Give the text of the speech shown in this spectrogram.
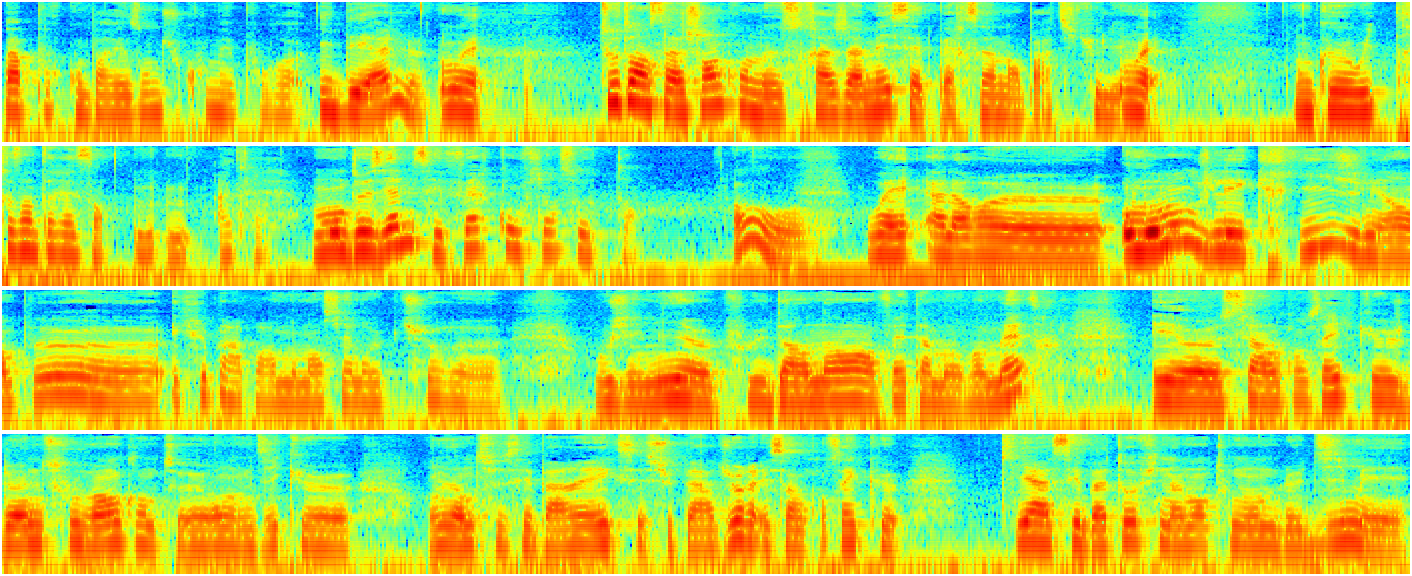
pas pour comparaison du coup, mais pour idéal. Ouais, Tout en sachant qu'on ne sera jamais cette personne en particulier. ouais. Donc, oui, très intéressant. Mm, mm. À toi. Mon deuxième, c'est faire confiance au temps. Oh Ouais, alors euh, au moment où je l'ai écrit, je l'ai un peu euh, écrit par rapport à mon ancienne rupture euh, où j'ai mis plus d'un an en fait à m'en remettre. Et c'est un conseil que je donne souvent quand on me dit que on vient de se séparer et que c'est super dur. Et c'est un conseil que, qui est assez bateau finalement, tout le monde le dit, mais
